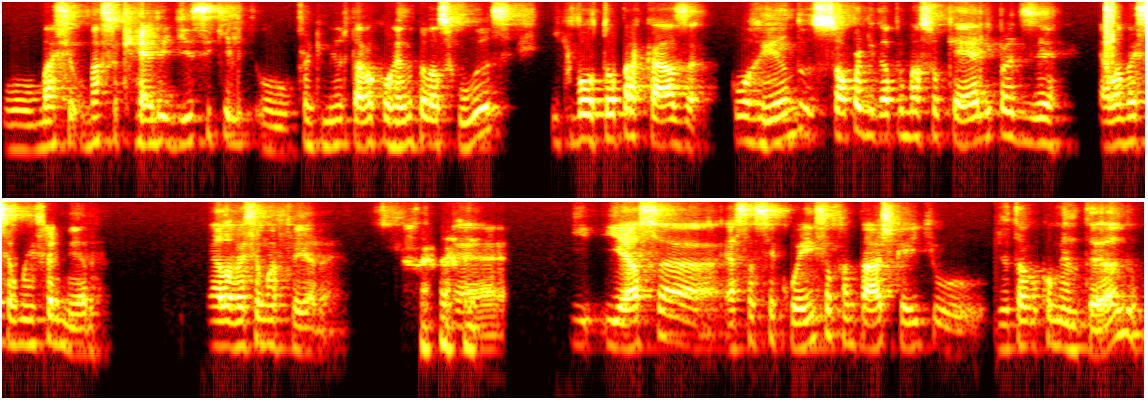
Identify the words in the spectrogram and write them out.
O Kelly disse que ele, o Frank Miller estava correndo pelas ruas e que voltou para casa correndo só para ligar para o Kelly para dizer ela vai ser uma enfermeira ela vai ser uma freira. É, e, e, essa, essa sequência fantástica aí que o Gil estava comentando,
